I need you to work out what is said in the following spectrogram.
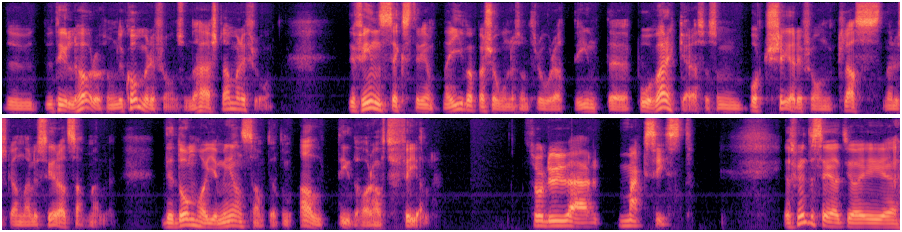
du, du tillhör och som du kommer ifrån, som du härstammar ifrån. Det finns extremt naiva personer som tror att det inte påverkar, alltså som bortser ifrån klass när du ska analysera ett samhälle. Det de har gemensamt är att de alltid har haft fel. Så du är marxist? Jag skulle inte säga att jag är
